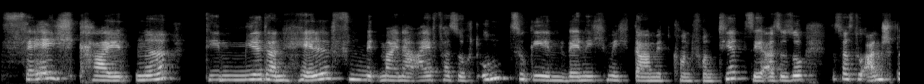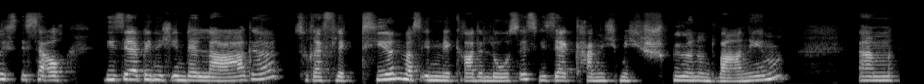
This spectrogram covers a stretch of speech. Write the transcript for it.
Fähigkeiten, ne, die mir dann helfen, mit meiner Eifersucht umzugehen, wenn ich mich damit konfrontiert sehe. Also so, das, was du ansprichst, ist ja auch, wie sehr bin ich in der Lage zu reflektieren, was in mir gerade los ist? Wie sehr kann ich mich spüren und wahrnehmen? Ähm,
